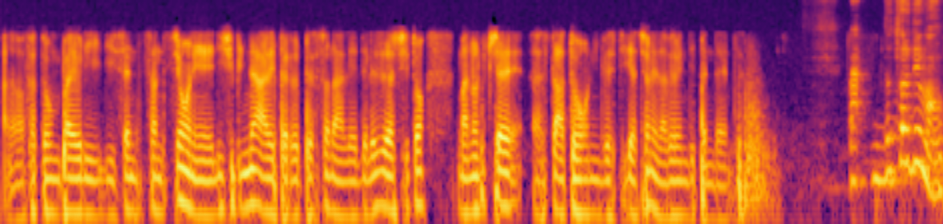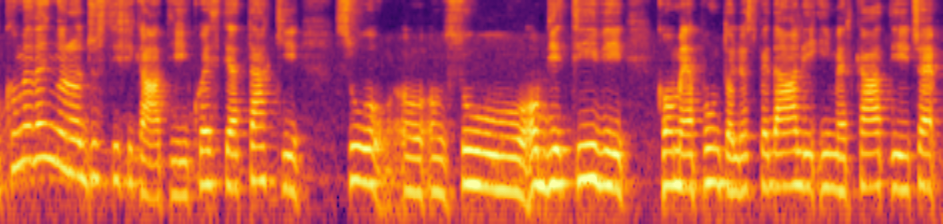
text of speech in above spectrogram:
hanno fatto un paio di, di, sanzioni disciplinari per il personale dell'esercito, ma non c'è stata un'investigazione davvero indipendente. Ma, dottor Dumont, come vengono giustificati questi attacchi su, su, obiettivi come appunto gli ospedali, i mercati? Cioè,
